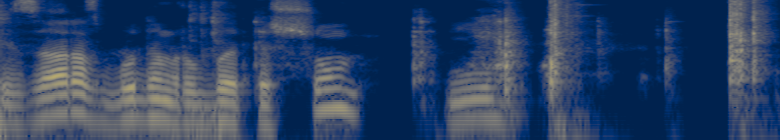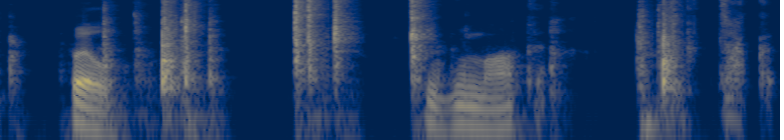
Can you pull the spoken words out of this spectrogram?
і зараз будемо робити шум і пил піднімати. Так.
